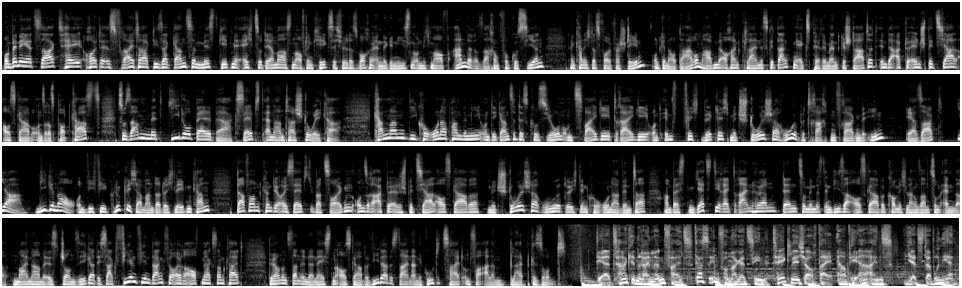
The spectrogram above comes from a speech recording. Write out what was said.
Und wenn ihr jetzt sagt, hey, heute ist Freitag, dieser ganze Mist geht mir echt so dermaßen auf den Keks, ich will das Wochenende genießen und mich mal auf andere Sachen fokussieren, dann kann ich das voll verstehen. Und genau darum haben wir auch ein kleines Gedankenexperiment gestartet in der aktuellen Spezialausgabe Ausgabe unseres Podcasts zusammen mit Guido Bellberg, selbsternannter Stoiker. Kann man die Corona-Pandemie und die ganze Diskussion um 2G, 3G und Impfpflicht wirklich mit stoischer Ruhe betrachten, fragen wir ihn. Er sagt, ja, wie genau und wie viel glücklicher man dadurch leben kann, davon könnt ihr euch selbst überzeugen. Unsere aktuelle Spezialausgabe mit stoischer Ruhe durch den Corona-Winter. Am besten jetzt direkt reinhören, denn zumindest in dieser Ausgabe komme ich langsam zum Ende. Mein Name ist John Segert. Ich sage vielen, vielen Dank für eure Aufmerksamkeit. Wir hören uns dann in der nächsten Ausgabe wieder. Bis dahin eine gute Zeit und vor allem bleibt gesund. Der Tag in Rheinland-Pfalz, das Infomagazin, täglich auch bei RPR1. Jetzt abonnieren.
